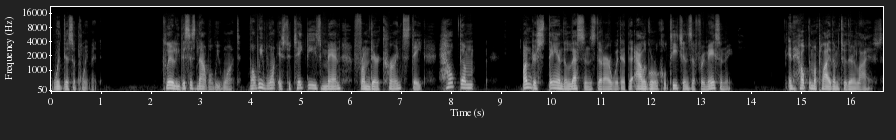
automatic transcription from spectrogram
with disappointment. Clearly, this is not what we want. What we want is to take these men from their current state, help them understand the lessons that are within the allegorical teachings of Freemasonry, and help them apply them to their lives.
